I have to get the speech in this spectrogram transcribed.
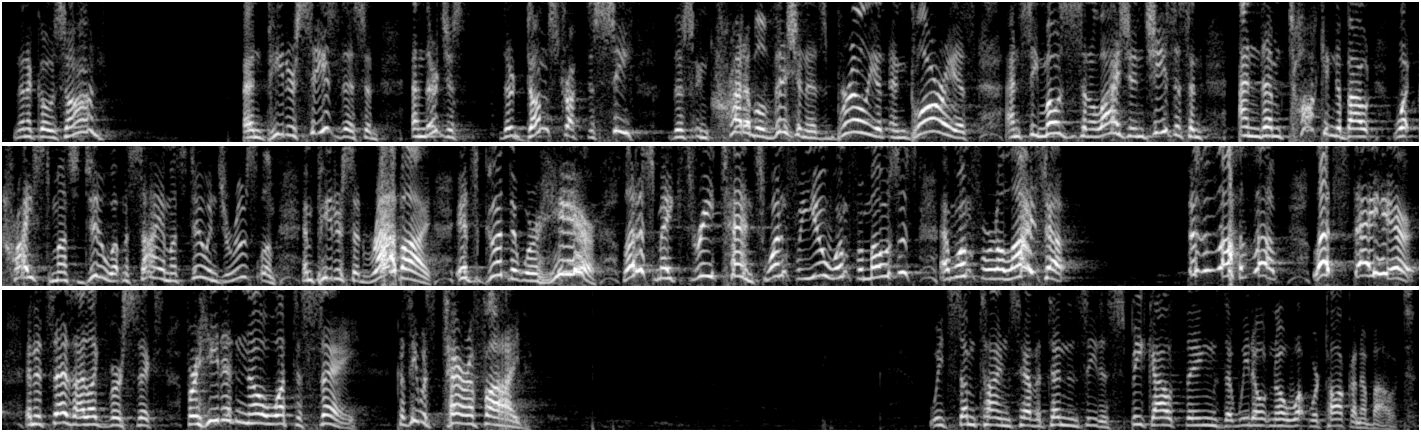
And then it goes on. And Peter sees this, and, and they're just, they're dumbstruck to see this incredible vision. It's brilliant and glorious. And see Moses and Elijah and Jesus and, and them talking about what Christ must do, what Messiah must do in Jerusalem. And Peter said, Rabbi, it's good that we're here. Let us make three tents one for you, one for Moses, and one for Elijah. This is awesome. Let's stay here. And it says, I like verse 6 For he didn't know what to say because he was terrified. We sometimes have a tendency to speak out things that we don't know what we're talking about.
